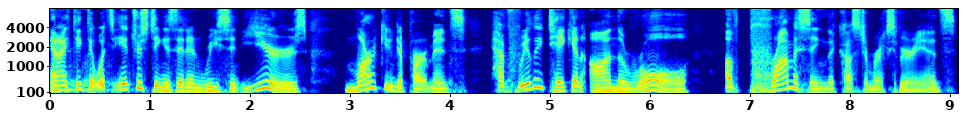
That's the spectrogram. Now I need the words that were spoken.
And I think that what's interesting is that in recent years, marketing departments have really taken on the role of promising the customer experience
